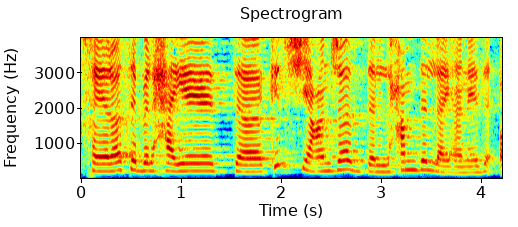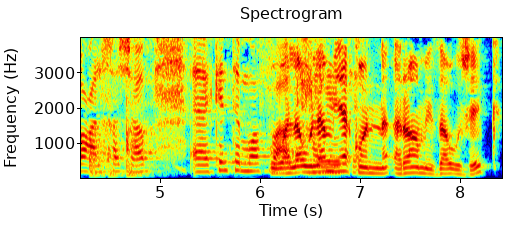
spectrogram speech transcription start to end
خياراتي بالحياة. كل شيء عن جد الحمد لله. يعني دقوا على الخشب. كنت موفقة ولو لم يكن رامي زوجك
